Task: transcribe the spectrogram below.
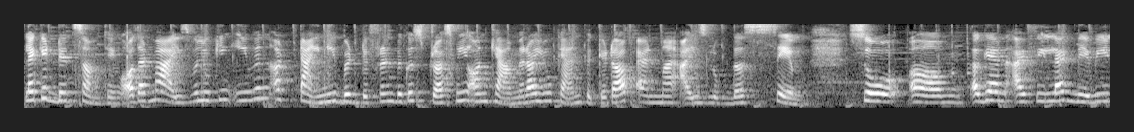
like it did something. Or that my eyes were looking even a tiny bit different because trust me on camera you can pick it up and my eyes look the same. So um, again i feel like maybe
